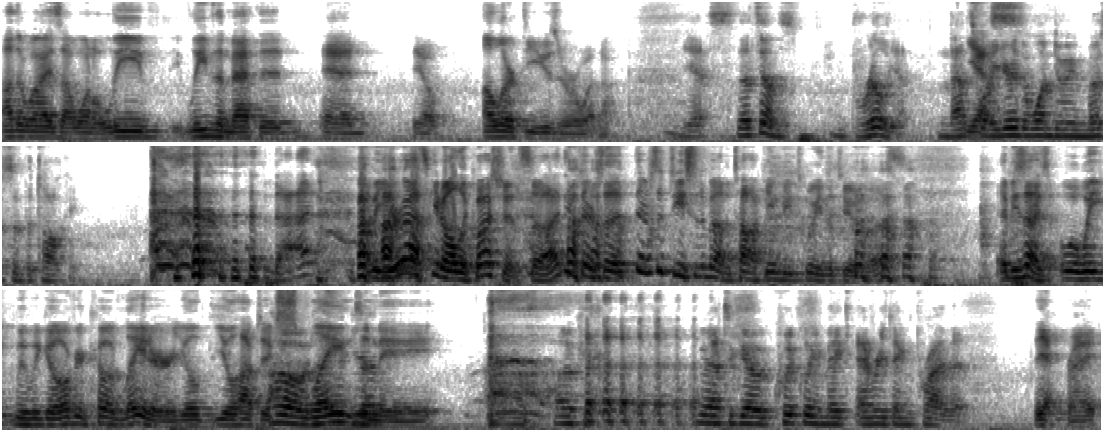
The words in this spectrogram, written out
Otherwise, I want to leave leave the method and you know alert the user or whatnot. Yes, that sounds brilliant. And that's why you're the one doing most of the talking. that, I mean, you're asking all the questions, so I think there's a there's a decent amount of talking between the two of us. And besides, well, we when we go over your code later, you'll you'll have to Oh, explain to me. Oh, okay. I'm gonna have to go quickly make everything private. Yeah, right.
